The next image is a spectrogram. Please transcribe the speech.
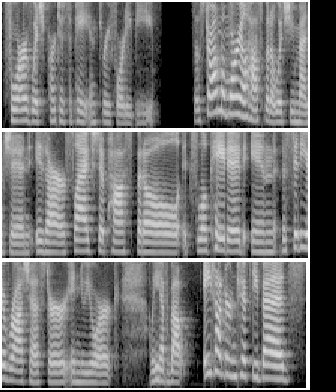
four of which participate in 340B. So, Strong Memorial Hospital, which you mentioned, is our flagship hospital. It's located in the city of Rochester in New York. We have about 850 beds.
